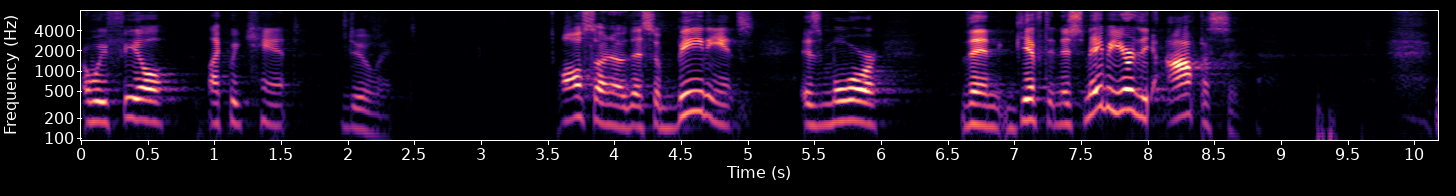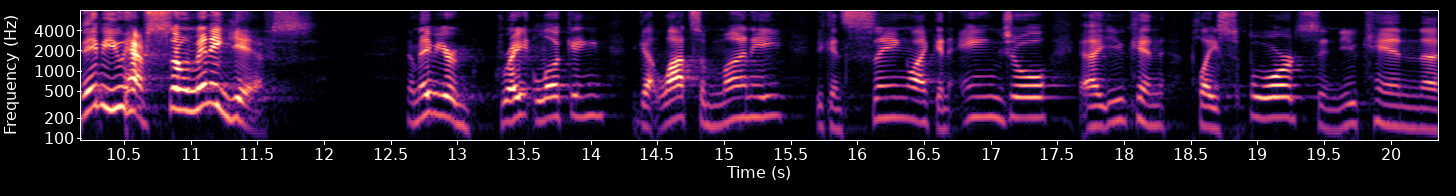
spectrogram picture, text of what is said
or we feel like we can't do it. Also, know this obedience is more than giftedness. Maybe you're the opposite. Maybe you have so many gifts. You know, maybe you're great looking, you got lots of money, you can sing like an angel, uh, you can play sports, and you can uh,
